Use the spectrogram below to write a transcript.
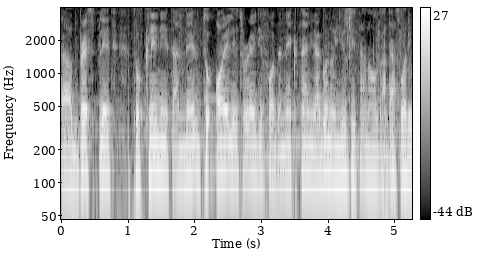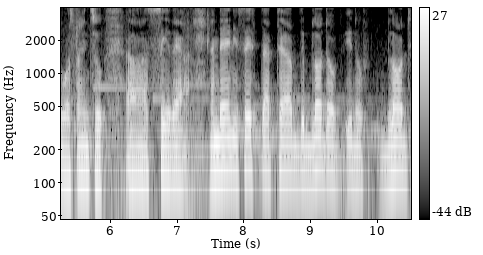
uh, breastplate, to clean it, and then to oil it ready for the next time you are going to use it and all that. That's what he was trying to uh, say there. And then he says that uh, the blood of you know blood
